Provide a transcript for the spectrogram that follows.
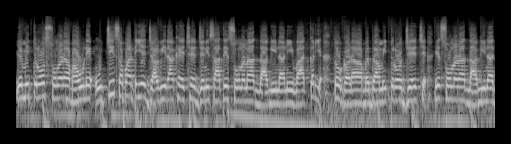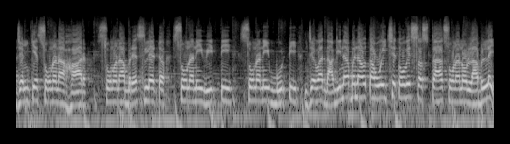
એ મિત્રો સોનાના ભાવને ઊંચી સપાટીએ જાળવી રાખે છે. જેની સાથે સોનાના દાગીનાની વાત કરીએ તો ઘણા બધા મિત્રો જે છે એ સોનાના દાગીના જેમ કે સોનાના હાર, સોનાના બ્રેસલેટ, સોનાની વીંટી, સોનાની બુટી જેવા દાગીના બનાવતા હોય છે. તો હવે સસ્તા સોનાનો લાભ લઈ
